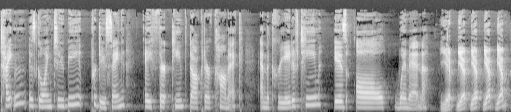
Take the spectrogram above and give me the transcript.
Titan is going to be producing a 13th Doctor comic, and the creative team is all women. Yep, yep, yep, yep, yep.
